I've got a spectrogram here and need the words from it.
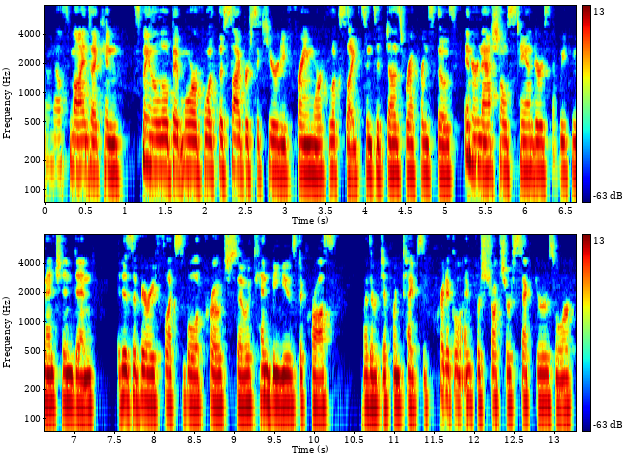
no one else minds, I can explain a little bit more of what the cybersecurity framework looks like since it does reference those international standards that we've mentioned and it is a very flexible approach, so it can be used across whether different types of critical infrastructure sectors or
